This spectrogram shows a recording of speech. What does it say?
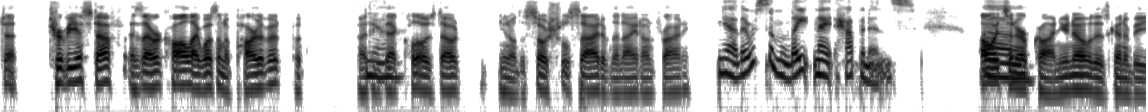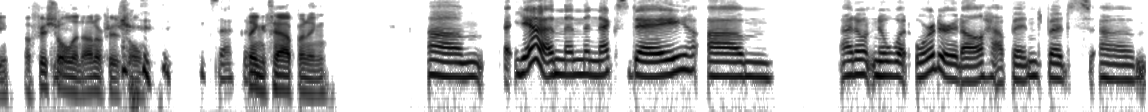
t- trivia stuff, as I recall. I wasn't a part of it, but I think yeah. that closed out, you know, the social side of the night on Friday. Yeah, there was some late night happenings. Oh, it's um, an EarpCon. You know, there's going to be official and unofficial exactly things happening. Um, yeah, and then the next day, um, I don't know what order it all happened, but um,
